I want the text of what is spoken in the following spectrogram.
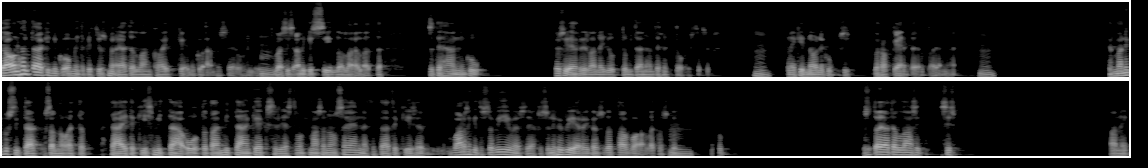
ja onhan tämäkin niin omintake, jos me ajatellaan kaikkea niin MCU liittyvää, mm. siis ainakin sillä lailla, että se tehdään niin kuin täysin erilainen juttu, mitä ne on tehnyt toistaiseksi. Mm. Ainakin noin niin kuin, siis rakenteelta ja näin. Mm. En mä niin kuin sitä sano, että tämä ei tekisi mitään uutta tai mitään kekseliästä, mutta mä sanon sen, että tämä teki se, varsinkin tuossa viimeisessä jaksossa, niin hyvin erikoisella tavalla, koska mm. jos ajatellaan sit, siis niin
